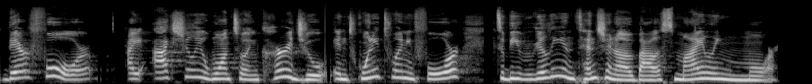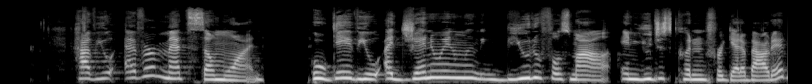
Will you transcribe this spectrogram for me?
Therefore, I actually want to encourage you in 2024 to be really intentional about smiling more. Have you ever met someone who gave you a genuinely beautiful smile and you just couldn't forget about it?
